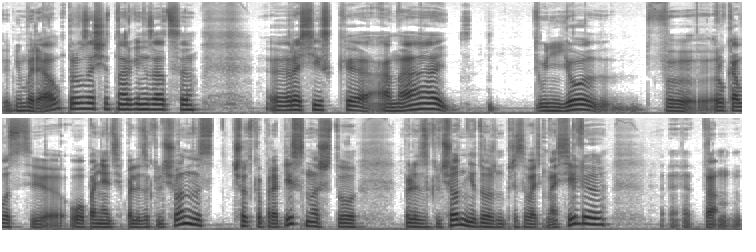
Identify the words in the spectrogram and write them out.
Мемориал, правозащитная организация российская, она у нее в руководстве о понятии политзаключенность четко прописано, что политзаключенный не должен призывать к насилию, э, там,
